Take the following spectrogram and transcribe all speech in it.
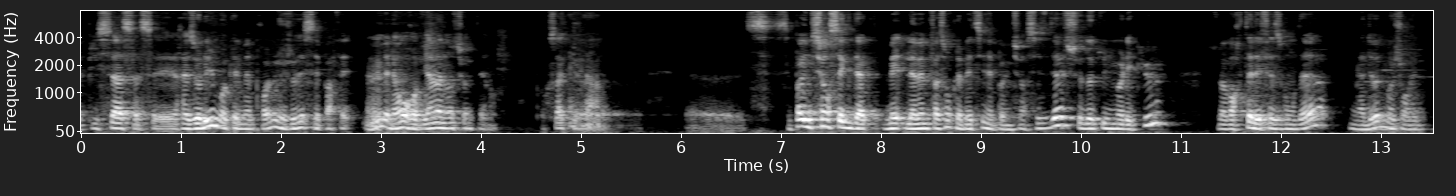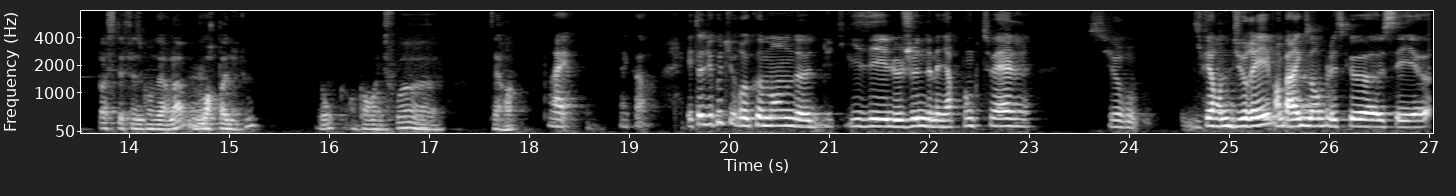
et puis ça, ça s'est résolu. Moi, quel même problème, j'ai jeûné, c'est pas fait. Mm. mais là, on revient à la notion de terrain. Pour ça que c'est pas une science exacte. Mais de la même façon que la médecine n'est pas une science exacte, je te donne une molécule, tu vas avoir tel effet secondaire, tu me la donnes, moi j'aurais pas cet effet secondaire-là, mm. voire pas du tout. Donc, encore une fois, euh, terrain. Ouais, d'accord. Et toi, du coup, tu recommandes d'utiliser le jeûne de manière ponctuelle sur différentes durées enfin, Par exemple, est-ce que euh, c'est euh,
